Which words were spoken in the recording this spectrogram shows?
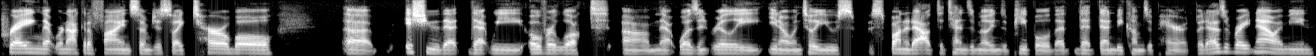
praying that we're not going to find some just like terrible uh, issue that that we overlooked um, that wasn't really you know until you s- spun it out to tens of millions of people that that then becomes apparent. But as of right now, I mean,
